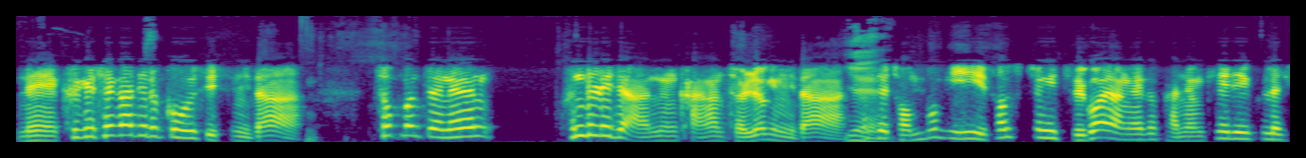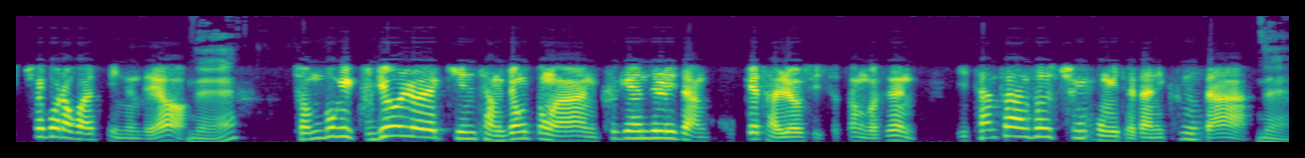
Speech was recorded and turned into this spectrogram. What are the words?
네, 크게 세 가지를 꼽을 수 있습니다. 첫 번째는 흔들리지 않는 강한 전력입니다. 예. 현재 전북이 선수층이 질과 양에서 단연 K리그 클래식 최고라고 할 수 있는데요. 네. 전북이 9개월여의 긴 장정 동안 크게 흔들리지 않고 곱게 달려올 수 있었던 것은 이 탄탄한 선수층의 공이 대단히 큽니다. 네.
